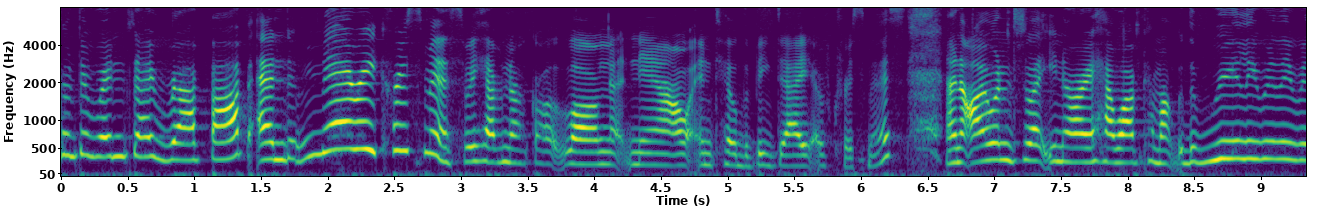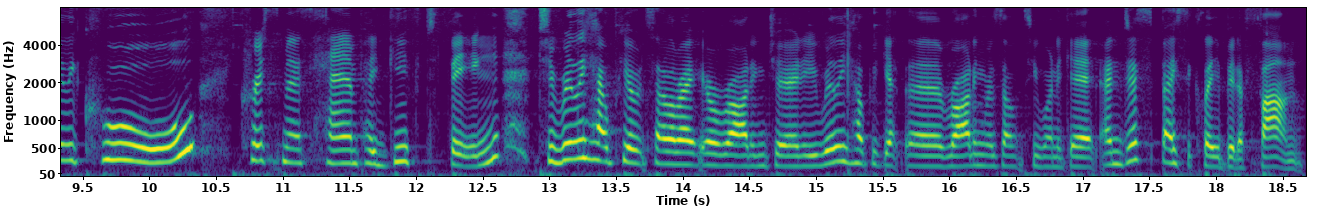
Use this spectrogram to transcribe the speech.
welcome to Wednesday wrap up and Merry Christmas. We have not got long now until the big day of Christmas, and I wanted to let you know how I've come up with a really, really, really cool Christmas hamper gift thing to really help you accelerate your riding journey, really help you get the riding results you want to get, and just basically a bit of fun.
